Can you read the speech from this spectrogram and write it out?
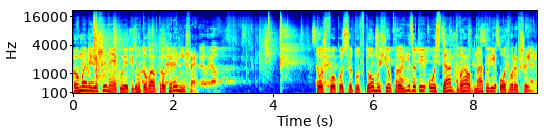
В мене є шина, яку я підготував трохи раніше. Тож фокус тут в тому, щоб прорізати ось так два однакові отвори в шині.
